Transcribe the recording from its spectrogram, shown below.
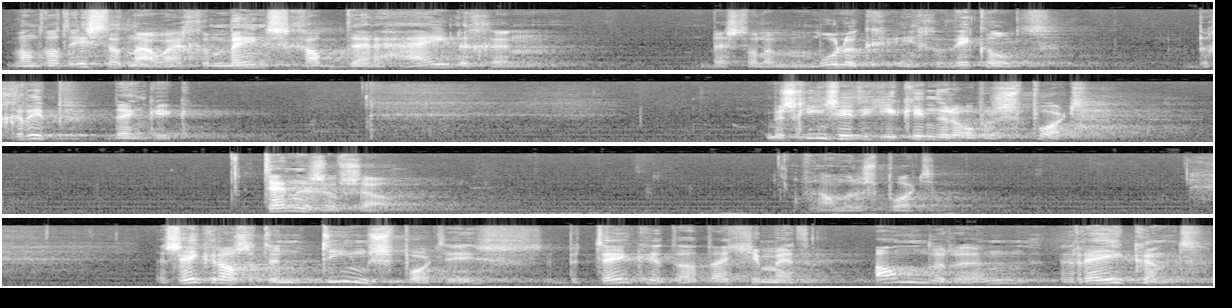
Want wat is dat nou, hè? Gemeenschap der Heiligen. Best wel een moeilijk, ingewikkeld begrip, denk ik. Misschien zitten je kinderen op een sport. Tennis of zo. Of een andere sport. Zeker als het een teamsport is, betekent dat dat je met anderen rekent.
